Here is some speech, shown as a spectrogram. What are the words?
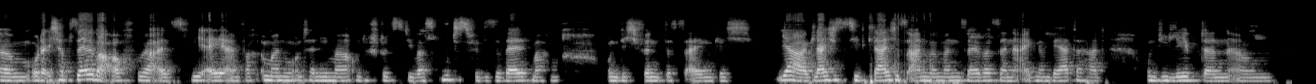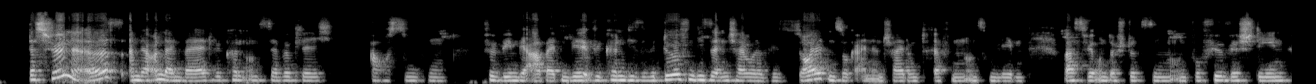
ähm, oder ich habe selber auch früher als VA einfach immer nur Unternehmer unterstützt, die was Gutes für diese Welt machen. Und ich finde das eigentlich, ja, Gleiches zieht Gleiches an, wenn man selber seine eigenen Werte hat und die lebt, dann ähm, das Schöne ist an der Online-Welt, wir können uns ja wirklich aussuchen, für wen wir arbeiten. Wir, wir können diese, wir dürfen diese Entscheidung oder wir sollten sogar eine Entscheidung treffen in unserem Leben, was wir unterstützen und wofür wir stehen,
